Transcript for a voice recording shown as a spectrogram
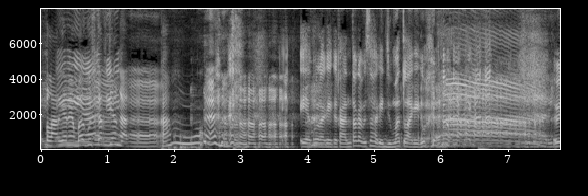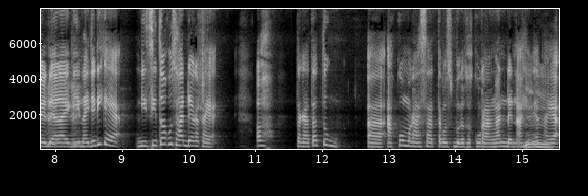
pelarian yang Iya, bagus kerja jadi- nggak? Kamu. Iya aku lari ke kantor habis itu hari Jumat lari ke mana Beda lagi Nah jadi kayak di situ aku sadar kayak Oh ternyata tuh uh, aku merasa terus berkekurangan dan akhirnya kayak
